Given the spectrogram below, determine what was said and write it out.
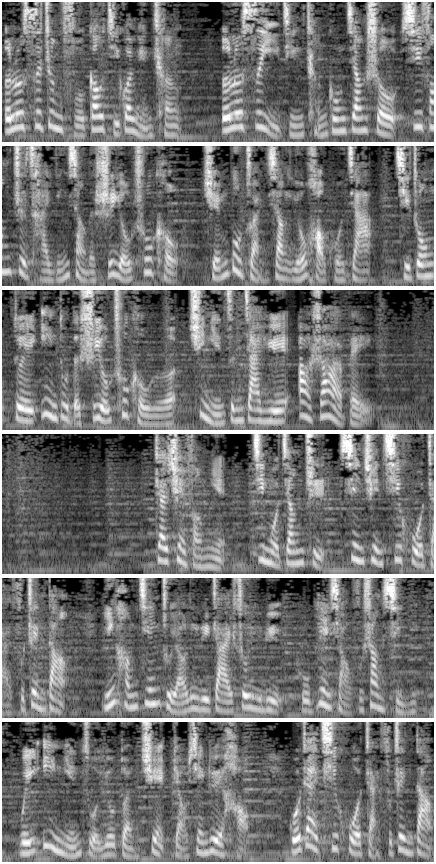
俄罗斯政府高级官员称，俄罗斯已经成功将受西方制裁影响的石油出口全部转向友好国家，其中对印度的石油出口额去年增加约二十二倍。债券方面，季末将至，现券期货窄幅震荡。银行间主要利率债收益率普遍小幅上行，为一年左右短券表现略好。国债期货窄幅震荡，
